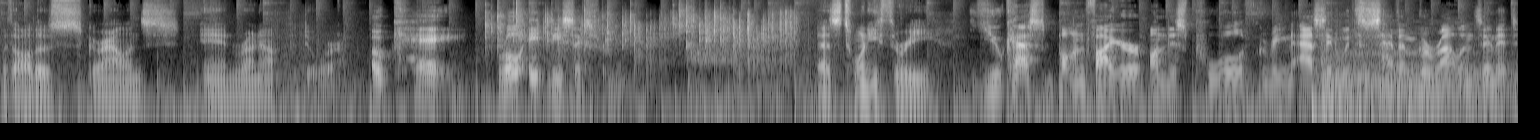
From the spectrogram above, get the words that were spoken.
with all those growlins and run out the door. Okay. Roll 8d6 for me. That's 23. You cast bonfire on this pool of green acid with seven Goralins in it,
